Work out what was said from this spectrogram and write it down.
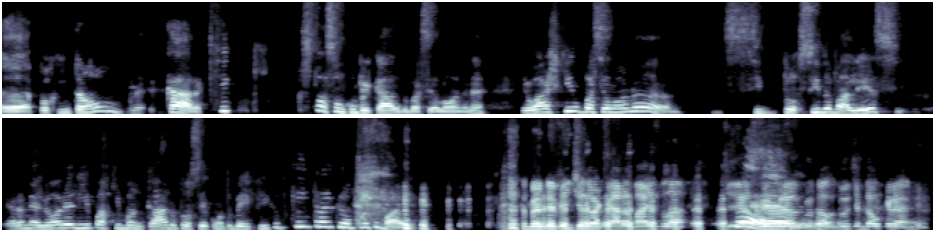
É, porque então, cara, que, situação complicada do Barcelona, né? Eu acho que o Barcelona, se torcida valesse, era melhor ele ir para arquibancada torcer contra o Benfica do que entrar em campo contra o Bayern. Meter 22 cara mais lá de é, branco do, do time da Ucrânia.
